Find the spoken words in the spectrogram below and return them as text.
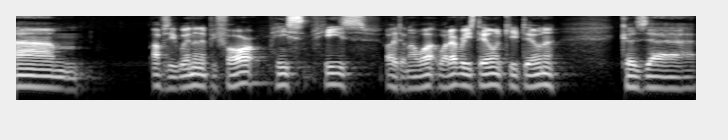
Um, obviously winning it before. He's he's I don't know what whatever he's doing, keep doing it because uh,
